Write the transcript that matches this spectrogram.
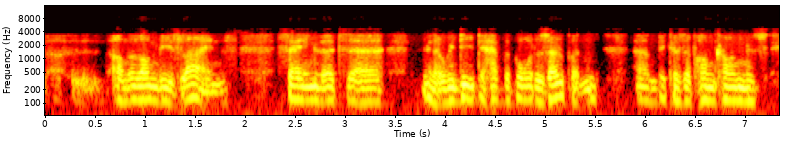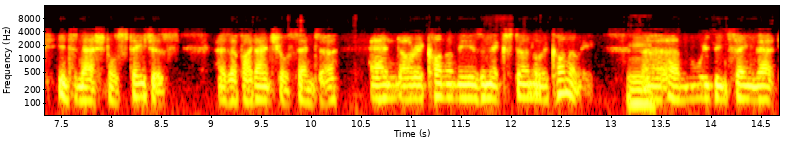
uh, on along these lines, saying that uh, you know we need to have the borders open um, because of Hong Kong's international status as a financial centre and our economy is an external economy. Uh, um, we've been saying that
